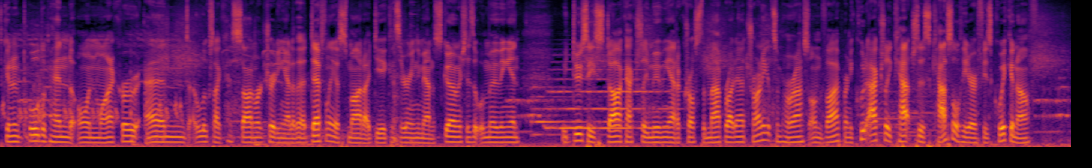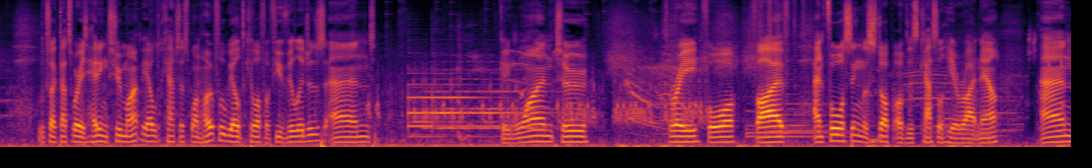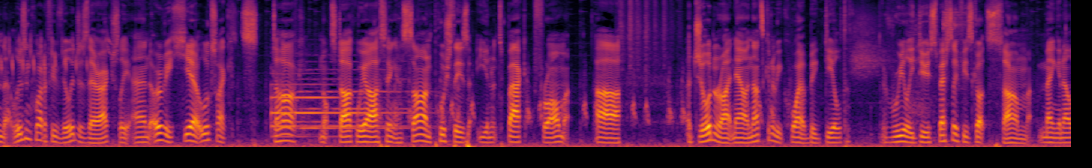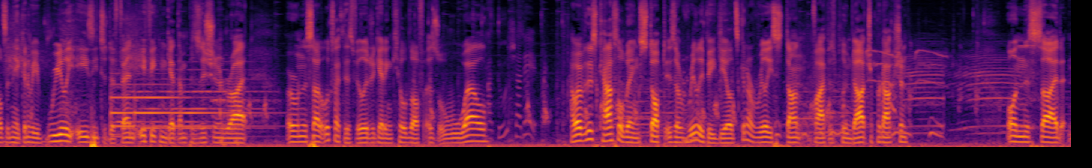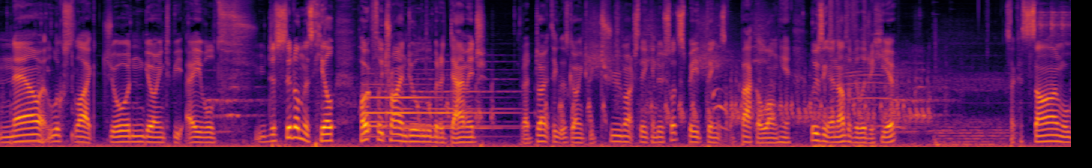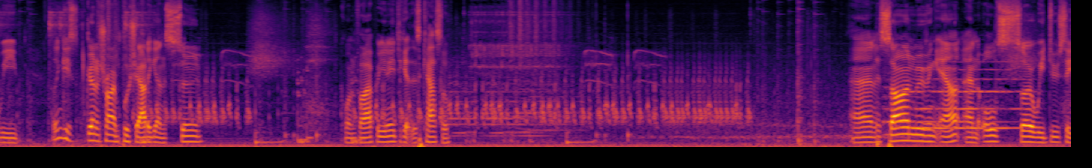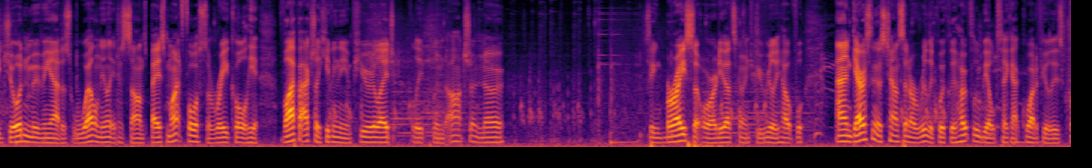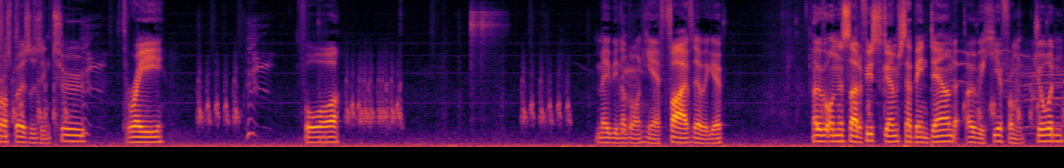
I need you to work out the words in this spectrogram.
going to all depend on Micro, and it looks like Hassan retreating out of there. Definitely a smart idea considering the amount of skirmishes that we're moving in. We do see Stark actually moving out across the map right now, trying to get some harass on Viper, and he could actually catch this castle here if he's quick enough. Looks like that's where he's heading to, might be able to catch this one. Hopefully be able to kill off a few villagers, and... Getting one, two, three, four, five, and forcing the stop of this castle here right now and losing quite a few villages there actually. And over here it looks like Stark not Stark we are seeing Hassan push these units back from uh, a Jordan right now and that's going to be quite a big deal to really do especially if he's got some mangonels in here. Going to be really easy to defend if he can get them positioned right over on this side. It looks like this villager getting killed off as well. However this castle being stopped is a really big deal. It's going to really stunt Viper's plumed archer production on this side. Now it looks like Jordan going to be able to just sit on this hill, hopefully try and do a little bit of damage. But I don't think there's going to be too much that he can do, so let's speed things back along here. Losing another villager here. Looks like Hassan will be... I think he's going to try and push out again soon. Come on, Viper, you need to get this castle. And Hassan moving out, and also we do see Jordan moving out as well, nearly at Hassan's base. Might force a recall here. Viper actually hitting the Imperial Age. Elite Plumed Archer, no. Seeing Bracer already, that's going to be really helpful. And garrisoning this town center really quickly. Hopefully we'll be able to take out quite a few of these crossbows, losing two, three, four, maybe another one here. Five, there we go. Over on this side, a few skirmishes have been downed over here from Jordan.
